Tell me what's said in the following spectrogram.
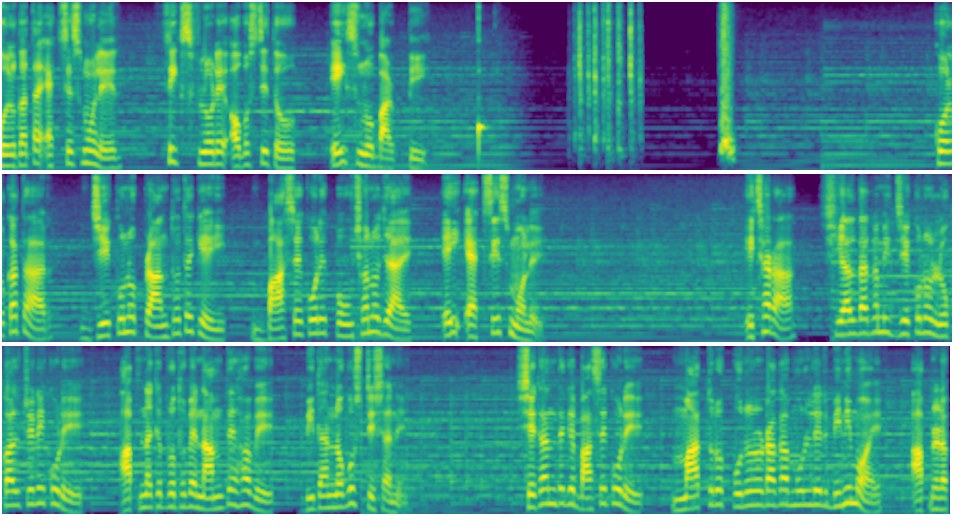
কলকাতা অ্যাক্সিস মলের সিক্স ফ্লোরে অবস্থিত এই স্নো পার্কটি কলকাতার যে কোনো প্রান্ত থেকেই বাসে করে পৌঁছানো যায় এই অ্যাক্সিস মলে। এছাড়া শিয়ালদাগামী যে কোনো লোকাল ট্রেনে করে আপনাকে প্রথমে নামতে হবে বিধাননগর স্টেশনে। সেখান থেকে বাসে করে মাত্র পনেরো টাকা মূল্যের বিনিময়ে আপনারা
